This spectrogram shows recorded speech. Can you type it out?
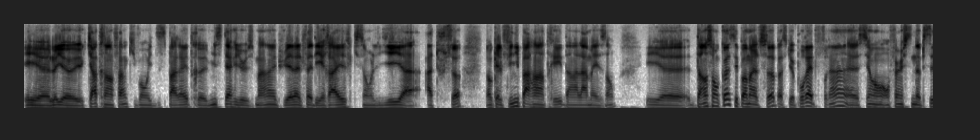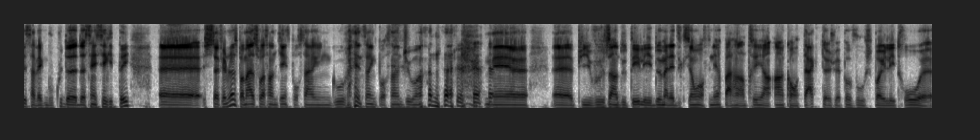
Et euh, là, il y a quatre enfants qui vont y disparaître mystérieusement. Et puis elle, elle fait des rêves qui sont liés à tout ça. Donc elle finit par entrer dans la maison. Et euh, dans son cas, c'est pas mal ça, parce que pour être franc, euh, si on, on fait un synopsis avec beaucoup de, de sincérité, euh, ce film-là, c'est pas mal 75% Ringu, 25% Juon. Mais euh, euh, puis vous vous en doutez, les deux malédictions vont finir par entrer en, en contact. Je vais pas vous spoiler trop euh,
